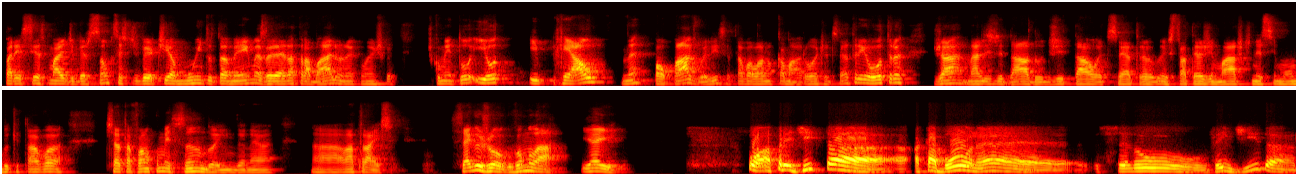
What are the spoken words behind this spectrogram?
parecia mais diversão, que você se divertia muito também, mas era trabalho, né? Como a gente, comentou, e, outro, e real, né? Palpável ali, você estava lá no camarote, etc. E outra já análise de dado, digital, etc. Estratégia de marketing nesse mundo que estava de certa forma começando ainda, né? Lá atrás. Segue o jogo, vamos lá. E aí? Bom, a Predicta acabou né, sendo vendida,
